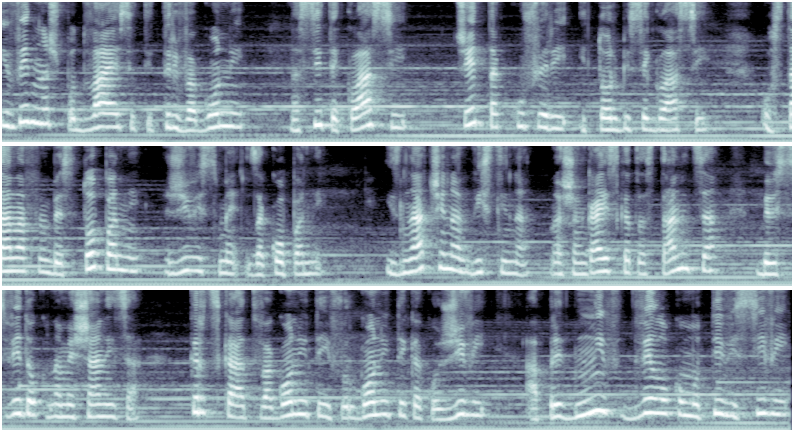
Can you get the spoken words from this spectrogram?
И веднаш по 23 вагони на сите класи, чета куфери и торби се гласи. Останавме без стопани, живи сме закопани. Изначина вистина на шангајската станица бе сведок на мешаница, крцкаат вагоните и фургоните како живи, а пред нив две локомотиви сиви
